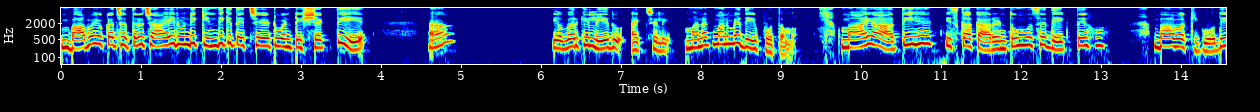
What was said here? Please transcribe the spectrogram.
బాబా యొక్క ఛత్రఛాయ నుండి కిందికి తెచ్చేటువంటి శక్తి ఆ, ఎవరికి లేదు యాక్చువల్లీ మనకు మనమే దిగిపోతాము माया आती है इसका कारण तुम उसे देखते हो బాబా కి గోది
